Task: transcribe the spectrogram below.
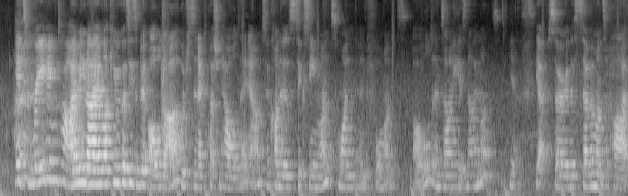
it's reading time. I mean, I'm lucky because he's a bit older, which is the next question. How old are they now? So Connor's 16 months, one and four months old, and Zani is nine months. Yes. Yep. So they're seven months apart.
